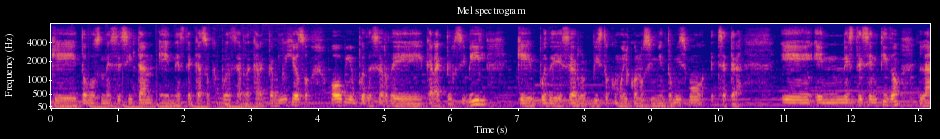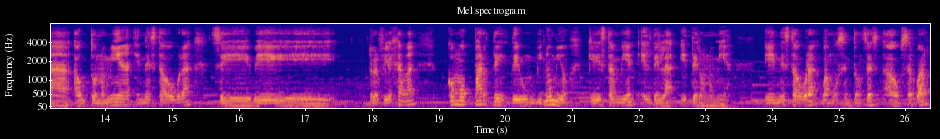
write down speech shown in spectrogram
que todos necesitan, en este caso que puede ser de carácter religioso o bien puede ser de carácter civil, que puede ser visto como el conocimiento mismo, etcétera. Eh, en este sentido, la autonomía en esta obra se ve reflejada como parte de un binomio que es también el de la heteronomía. En esta obra vamos entonces a observar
